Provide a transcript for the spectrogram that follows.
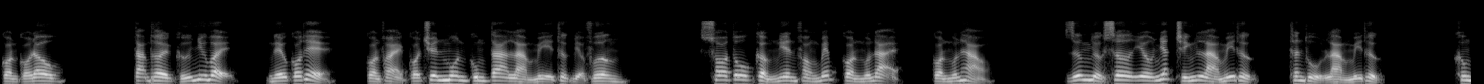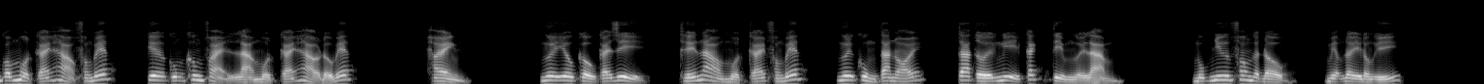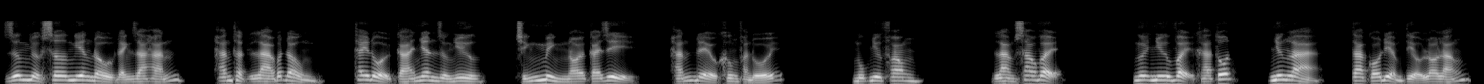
Còn có đâu? Tạm thời cứ như vậy, nếu có thể, còn phải có chuyên môn cung ta làm mỹ thực địa phương. So tô cẩm niên phòng bếp còn muốn đại, còn muốn hảo. Dương Nhược Sơ yêu nhất chính là mỹ thực, thân thủ làm mỹ thực. Không có một cái hảo phòng bếp, kia cũng không phải là một cái hảo đầu bếp. Hành! Ngươi yêu cầu cái gì, thế nào một cái phòng bếp, ngươi cùng ta nói, ta tới nghĩ cách tìm người làm. Mục Như Phong gật đầu, miệng đầy đồng ý. Dương Nhược Sơ nghiêng đầu đánh giá hắn, hắn thật là bất đồng, thay đổi cá nhân dường như, chính mình nói cái gì, hắn đều không phản đối. Mục Như Phong. Làm sao vậy? Ngươi như vậy khá tốt, nhưng là, ta có điểm tiểu lo lắng.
